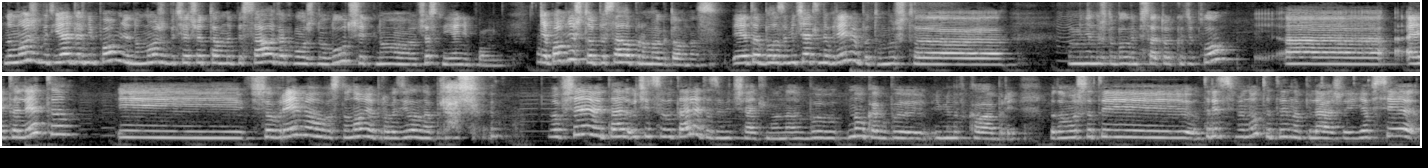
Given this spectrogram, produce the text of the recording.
Ну, может быть, я даже не помню, но, может быть, я что-то там написала, как можно улучшить, но, честно, я не помню. Я помню, что писала про Макдональдс. И это было замечательное время, потому что мне нужно было написать только диплом. А, а это лето, и все время в основном я проводила на пляже. Вообще, в Италии, учиться в Италии это замечательно, ну, как бы именно в Калабрии, потому что ты 30 минут, и ты на пляже. Я все,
